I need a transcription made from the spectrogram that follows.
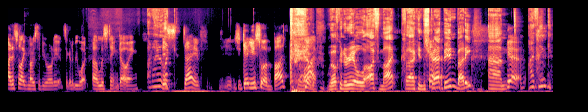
I just feel like most of your audience are going to be what uh, listening, going. I mean, this Dave, you get used to it, bud. It's your life. Welcome to real life, mate. Fucking strap in, buddy. Um, yeah. I think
